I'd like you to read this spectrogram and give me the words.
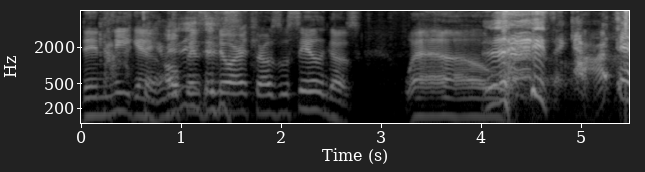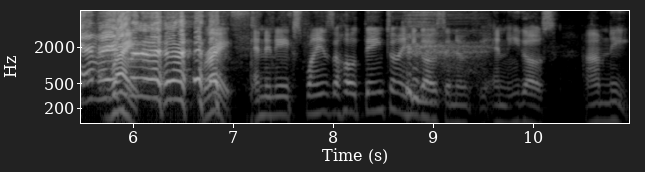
Then Negan damn it, opens the door, throws Lucille, and goes, "Well, He's like, God damn it. Right. right." And then he explains the whole thing to him. He goes, and, and he goes, "I'm Negan.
